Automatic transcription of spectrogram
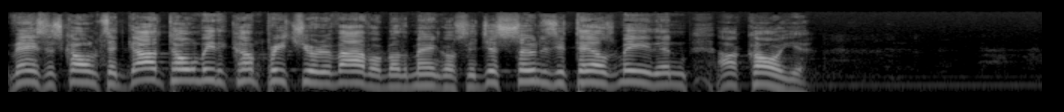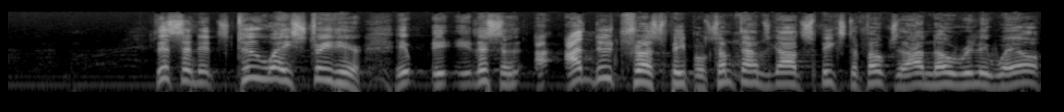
Evangelist called and said, God told me to come preach your revival. Brother Mango said, just as soon as he tells me, then I'll call you. Listen, it's two-way street here. It, it, listen, I, I, do trust people. Sometimes God speaks to folks that I know really well.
